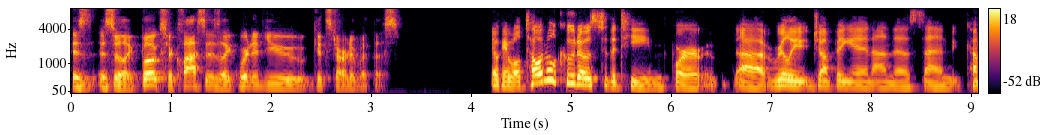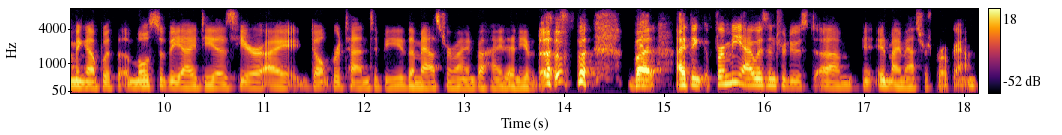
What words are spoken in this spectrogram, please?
is is there like books or classes? Like, where did you get started with this? Okay, well, total kudos to the team for uh, really jumping in on this and coming up with most of the ideas here. I don't pretend to be the mastermind behind any of this, but I think for me, I was introduced um, in my master's program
